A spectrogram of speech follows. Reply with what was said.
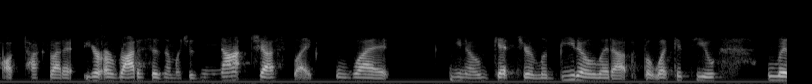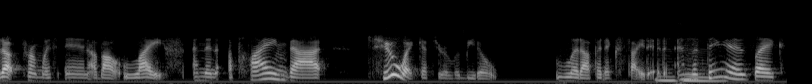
talk, talks about it, your eroticism, which is not just like what you know gets your libido lit up, but what gets you lit up from within about life, and then applying that to what gets your libido lit up and excited. Mm-hmm. And the mm-hmm. thing is, like,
